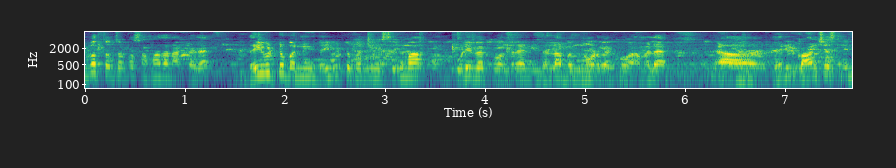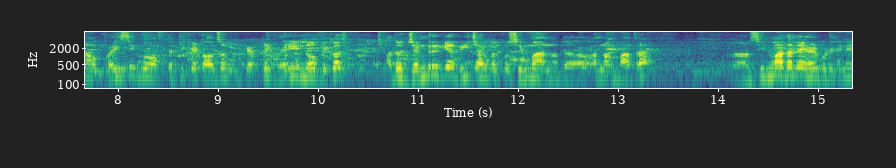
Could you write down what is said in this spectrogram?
ಇವತ್ತೊಂದು ಸ್ವಲ್ಪ ಸಮಾಧಾನ ಆಗ್ತಾಯಿದೆ ದಯವಿಟ್ಟು ಬನ್ನಿ ದಯವಿಟ್ಟು ಬನ್ನಿ. ಸಿನಿಮಾ ಉಳಿಬೇಕು ಅಂದರೆ ನೀವೆಲ್ಲ ಬಂದು ನೋಡಬೇಕು. ಆಮೇಲೆ ವೆರಿ ಕಾನ್ಷಿಯಸ್ಲಿ ನಾವು pricing of the ticket also we kept it very low because ಅದು ಜನರಿಗೆ ರೀಚ್ ಆಗಬೇಕು ಸಿನಿಮಾ ಅನ್ನೋದು ಅನ್ನೋದು ಮಾತ್ರ. ಸಿನಿಮಾದಲ್ಲೇ ಹೇಳ್ಬಿಟ್ಟಿದ್ದೀನಿ,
